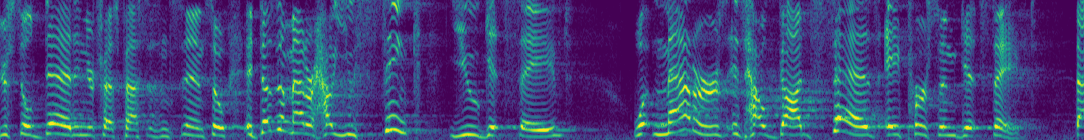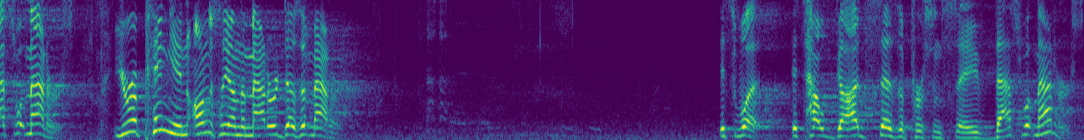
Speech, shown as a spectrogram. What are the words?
You're still dead in your trespasses and sin. So it doesn't matter how you think you get saved. What matters is how God says a person gets saved. That's what matters. Your opinion, honestly, on the matter doesn't matter. It's what? It's how God says a person's saved. That's what matters.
